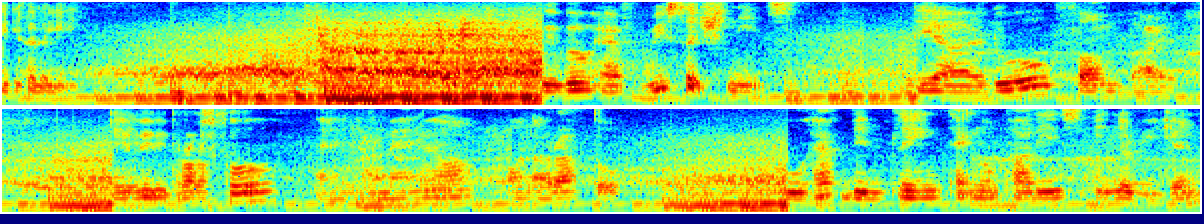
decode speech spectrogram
Italy. We will have research needs. They are a duo formed by David Brosco and Emmanuel Onorato, who have been playing techno parties in the region,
